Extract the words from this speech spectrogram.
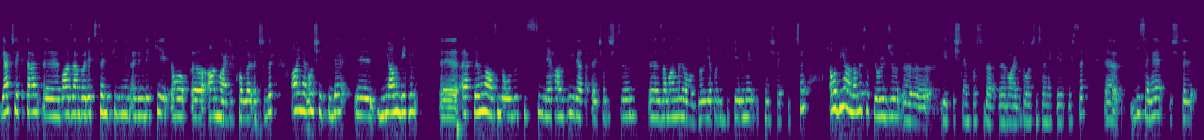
Gerçekten e, bazen böyle Titanic filminin önündeki o e, an vardır, kollar açılır. Aynen o şekilde e, dünyanın benim e, ayaklarımın altında olduğu hissiyle, hazzıyla e, çalıştığım e, zamanlar oldu. Yapabildiklerimi keşfettikçe. Ama bir yandan da çok yorucu e, bir iş temposu da e, vardı doğrusunu söylemek gerekirse. Bir sene işte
